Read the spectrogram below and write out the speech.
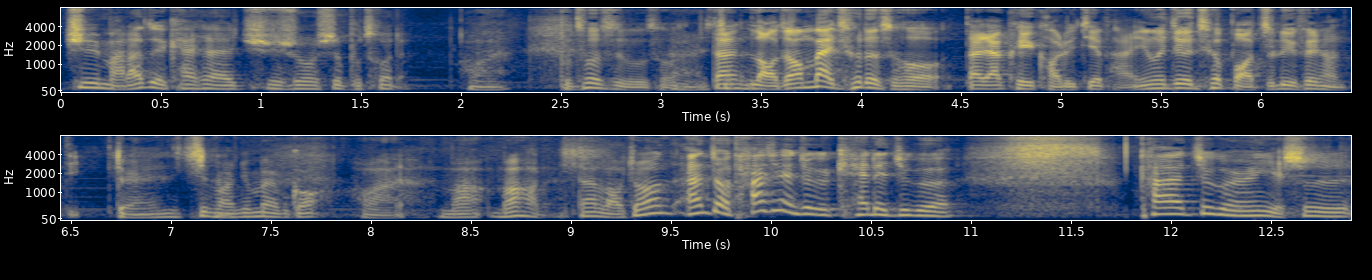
据马大嘴开下来，据说是不错的，好吧？不错是不错啊。但老张卖车的时候，大家可以考虑接盘，因为这个车保值率非常低。对，基本上就卖不高，好吧？蛮蛮好的。但老张按照他现在这个开的这个。他这个人也是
